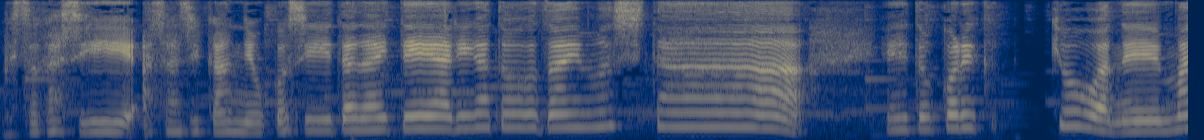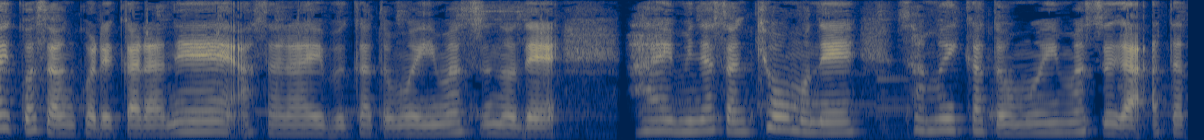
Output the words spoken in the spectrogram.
お忙しい朝時間にお越しいただいてありがとうございました。えっ、ー、と、これ今日はね、舞子さんこれからね、朝ライブかと思いますので、はい、皆さん今日もね、寒いかと思いますが、暖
